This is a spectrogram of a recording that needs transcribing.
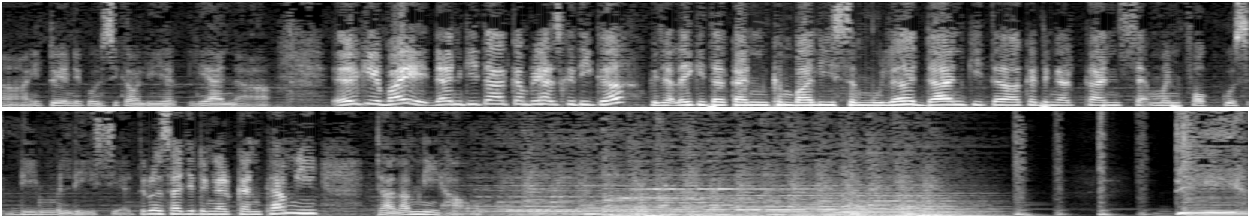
Ha itu yang dikongsikan oleh Liana. Okey, baik dan kita akan berehat seketika. Kejap Sekejap lagi kita akan kembali semula dan kita akan dengarkan segmen fokus di Malaysia. Terus saja dengarkan kami dalam Nihau. Di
